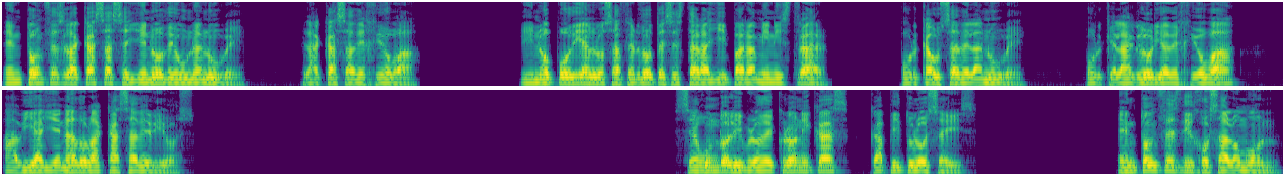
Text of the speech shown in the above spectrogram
Entonces la casa se llenó de una nube, la casa de Jehová, y no podían los sacerdotes estar allí para ministrar, por causa de la nube, porque la gloria de Jehová había llenado la casa de Dios. Segundo libro de Crónicas, capítulo 6. Entonces dijo Salomón,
